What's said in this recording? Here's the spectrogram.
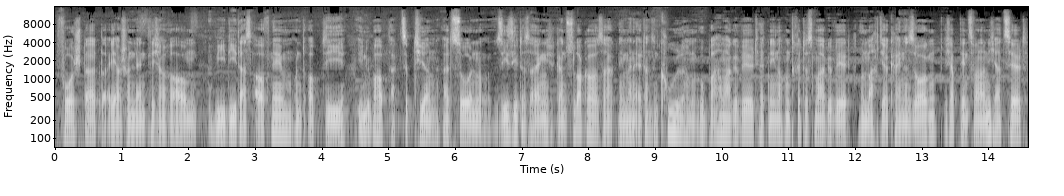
Vorstadt oder eher schon ländlicher Raum, wie die das aufnehmen und ob sie ihn überhaupt akzeptieren als Sohn. Sie sieht das eigentlich ganz locker, sagt, nee, meine Eltern sind cool, haben Obama gewählt, hätten ihn noch ein drittes Mal gewählt und macht ihr keine Sorgen. Ich habe denen zwar noch nicht erzählt,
